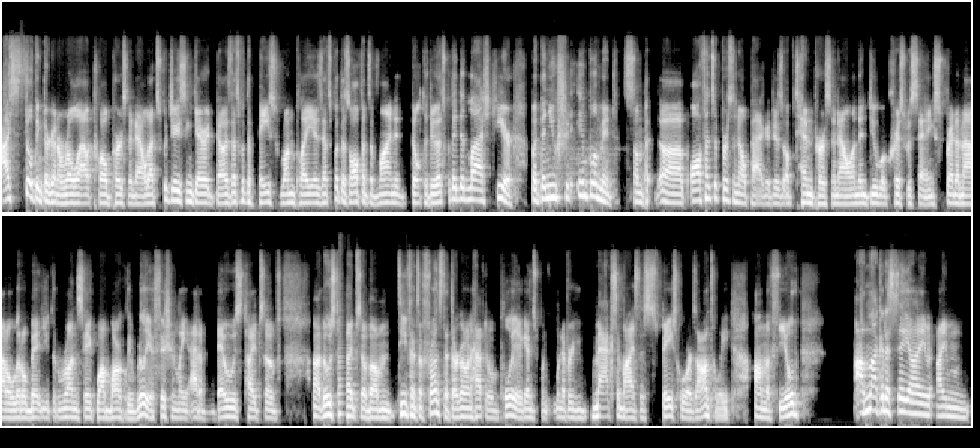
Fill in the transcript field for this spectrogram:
I still think they're going to roll out 12 personnel. That's what Jason Garrett does. That's what the base run play is. That's what this offensive line is built to do. That's what they did last year. But then you should implement some uh, offensive personnel packages of 10 personnel and then do what Chris was saying, spread them out a little bit. You can run Saquon Barkley really efficiently out of those types of uh, those types of um, defensive fronts that they're going to have to employ against whenever you maximize the space horizontally on the field. I'm not going to say I'm I'm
